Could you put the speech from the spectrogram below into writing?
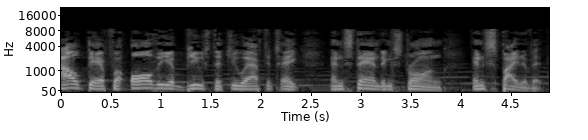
out there for all the abuse that you have to take and standing strong in spite of it.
